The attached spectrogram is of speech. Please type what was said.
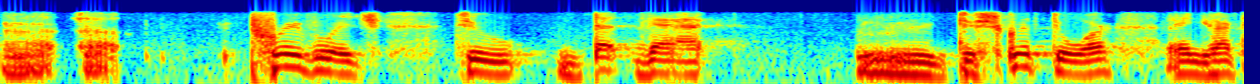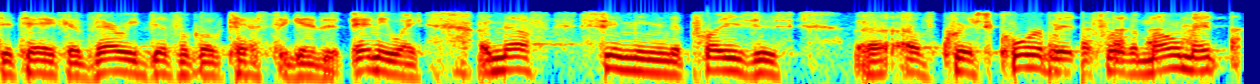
uh, uh, privilege to get that descriptor, and you have to take a very difficult test to get it. Anyway, enough singing the praises uh, of Chris Corbitt for the moment.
